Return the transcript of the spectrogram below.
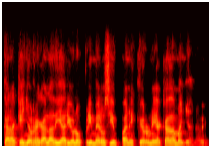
caraqueño regala a diario los primeros 100 panes que hornea cada mañana, ¿ve?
